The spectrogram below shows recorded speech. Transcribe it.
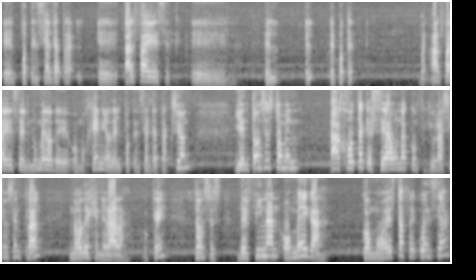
el, potencial de atracción. Eh, alfa es el, el, bueno, alfa es el número de homogéneo del potencial de atracción. Y entonces tomen AJ que sea una configuración central no degenerada. ¿ok? Entonces, definan omega como esta frecuencia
